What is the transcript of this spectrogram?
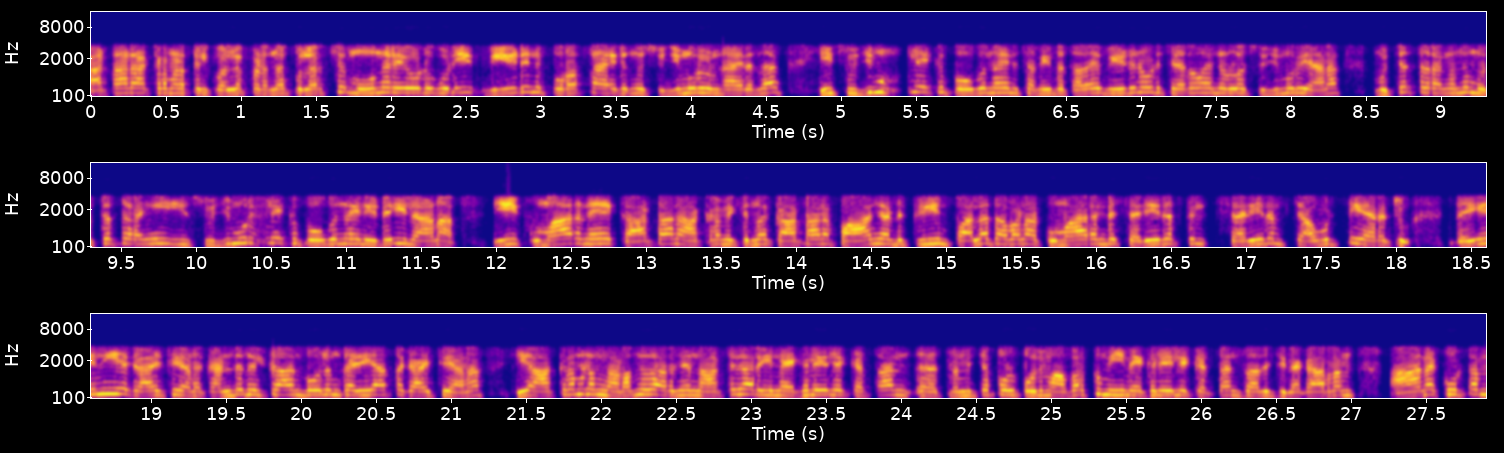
കാട്ടാനാക്രമണത്തിൽ കൊല്ലപ്പെടുന്നത്. പുലർച്ചെ മൂന്നരയോടുകൂടി വീടിന് പുറത്തായിരുന്നു ശുചിമുറി ഉണ്ടായിരുന്നത്. ഈ ശുചിമുറിയിലേക്ക് പോകുന്നതിന് സമീപത്ത് അതായത് വീടിനോട് ചേർന്ന് തന്നെയുള്ള ശുചിമുറിയാണ് മുറ്റത്തിറങ്ങുന്നു മുറ്റത്തിറങ്ങി ഈ ശുചിമുറിയിലേക്ക് പോകുന്നതിനിടയിലാണ് ഈ കുമാരനെ കാട്ടാൻ ആക്രമിക്കുന്ന കാട്ടാന പാഞ്ഞടുക്കുകയും പലതവണ കുമാരന്റെ ശരീരത്തിൽ ശരീരം ചവിട്ടി അരച്ചു. ദയനീയ കാഴ്ചയാണ്. കണ്ടു നിൽക്കാൻ പോലും കഴിയാത്ത കാഴ്ചയാണ്. ഈ ആക്രമണം നടന്നതറിഞ്ഞ് നാട്ടുകാർ ഈ മേഖലയിലേക്ക് എത്താൻ ശ്രമിച്ചപ്പോൾ പോലും അവർക്കും ഈ മേഖലയിലേക്ക് എത്താൻ സാധിച്ചില്ല. കാരണം ആനക്കൂട്ടം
